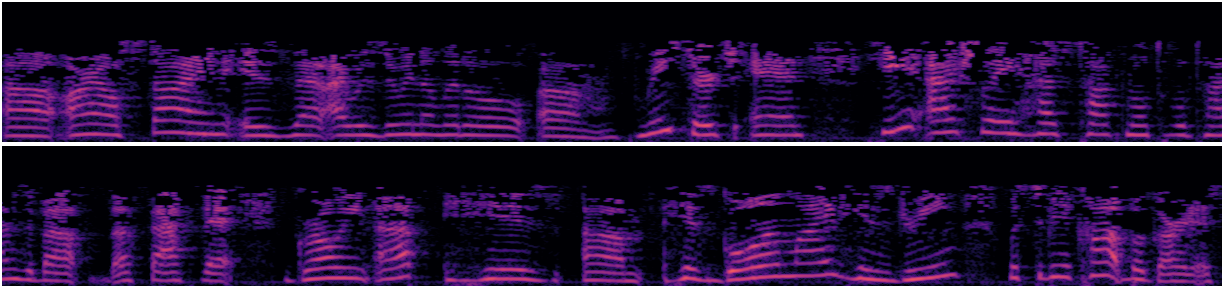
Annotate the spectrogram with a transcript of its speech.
uh, R.L. Stine is that I was doing a little um, research, and he actually has talked multiple times about the fact that growing up, his um, his goal in life, his dream, was to be a comic book artist.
